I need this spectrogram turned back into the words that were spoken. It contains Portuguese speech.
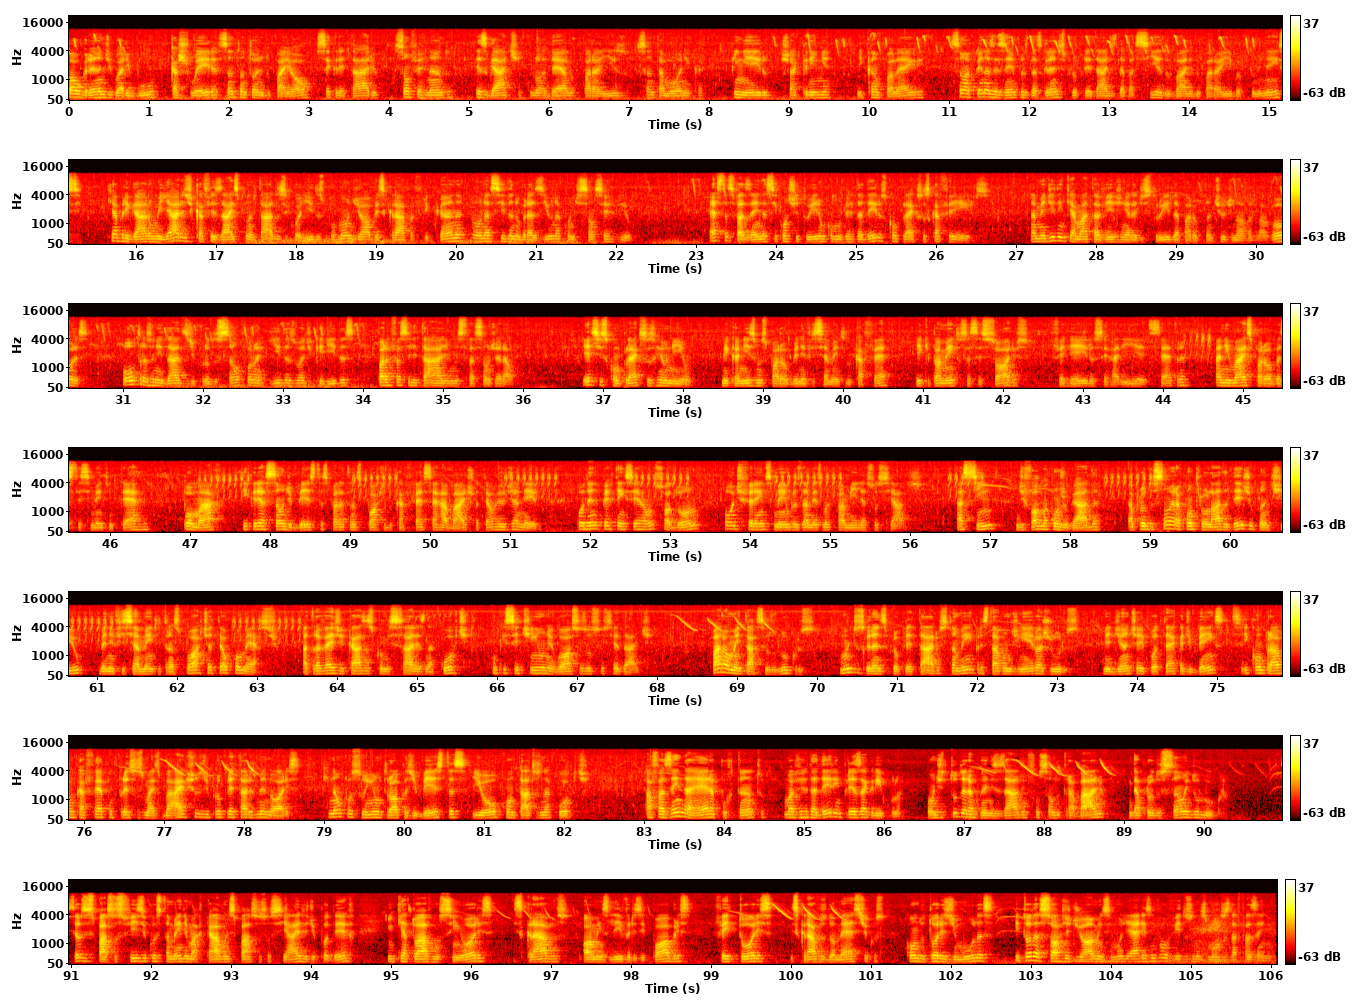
Pau Grande, Guaribu, Cachoeira, Santo Antônio do Paiol, Secretário, São Fernando, Resgate, Lordelo, Paraíso, Santa Mônica, Pinheiro, Chacrinha e Campo Alegre são apenas exemplos das grandes propriedades da bacia do Vale do Paraíba Fluminense que abrigaram milhares de cafezais plantados e colhidos por mão de obra escrava africana ou nascida no Brasil na condição servil. Estas fazendas se constituíram como verdadeiros complexos cafeeiros, na medida em que a mata virgem era destruída para o plantio de novas lavouras, outras unidades de produção foram erguidas ou adquiridas para facilitar a administração geral. Esses complexos reuniam mecanismos para o beneficiamento do café, equipamentos acessórios, ferreiro, serraria, etc., animais para o abastecimento interno, pomar e criação de bestas para transporte do café serra abaixo até o Rio de Janeiro, podendo pertencer a um só dono ou diferentes membros da mesma família associados. Assim, de forma conjugada, a produção era controlada desde o plantio, beneficiamento e transporte até o comércio, através de casas comissárias na corte com que se tinham negócios ou sociedade. Para aumentar seus lucros, muitos grandes proprietários também emprestavam dinheiro a juros, mediante a hipoteca de bens e compravam café por preços mais baixos de proprietários menores, que não possuíam tropas de bestas e ou contatos na corte. A fazenda era, portanto, uma verdadeira empresa agrícola, onde tudo era organizado em função do trabalho, da produção e do lucro. Seus espaços físicos também demarcavam espaços sociais e de poder em que atuavam os senhores, escravos, homens livres e pobres, feitores, escravos domésticos, condutores de mulas e toda sorte de homens e mulheres envolvidos nos mundos da fazenda.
